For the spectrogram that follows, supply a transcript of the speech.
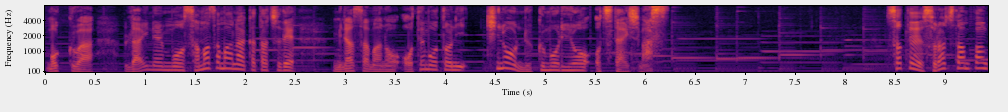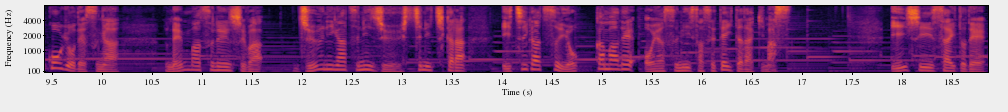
モックは来年も様々な形で皆様のお手元に木のぬくもりをお伝えします。さてそらち短パン工業ですが年末年始は12月27日から1月4日までお休みさせていただきます。EC サイトで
